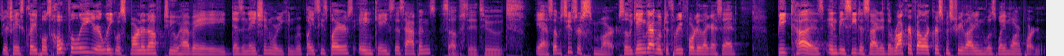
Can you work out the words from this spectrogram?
your Chase Claypools, hopefully your league was smart enough to have a designation where you can replace these players in case this happens. Substitutes. Yeah, substitutes are smart. So the game got moved to 340, like I said, because NBC decided the Rockefeller Christmas tree lighting was way more important.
